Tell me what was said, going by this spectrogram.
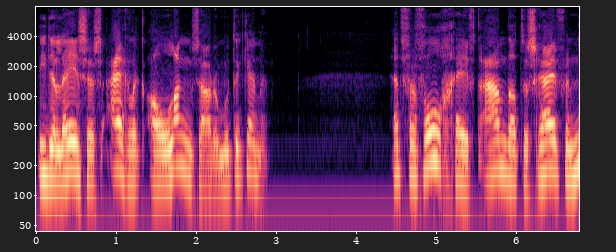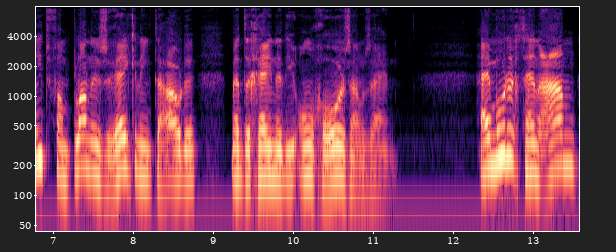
die de lezers eigenlijk al lang zouden moeten kennen. Het vervolg geeft aan dat de schrijver niet van plan is rekening te houden met degenen die ongehoorzaam zijn. Hij moedigt hen aan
